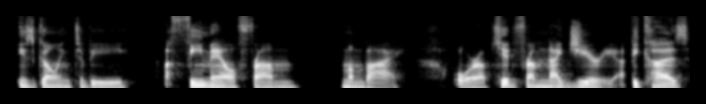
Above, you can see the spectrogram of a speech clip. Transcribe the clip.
is going to be a female from Mumbai or a kid from Nigeria because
